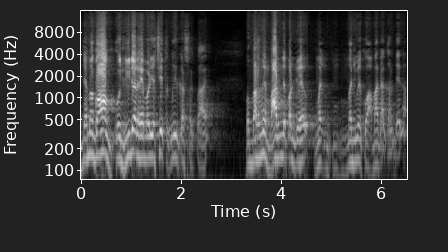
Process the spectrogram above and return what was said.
डेमागॉग, कोई लीडर है, बड़ी अच्छी तकरीर कर सकता है। वो मरने, मारने पर जो है मजमे को आबादा कर देगा।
